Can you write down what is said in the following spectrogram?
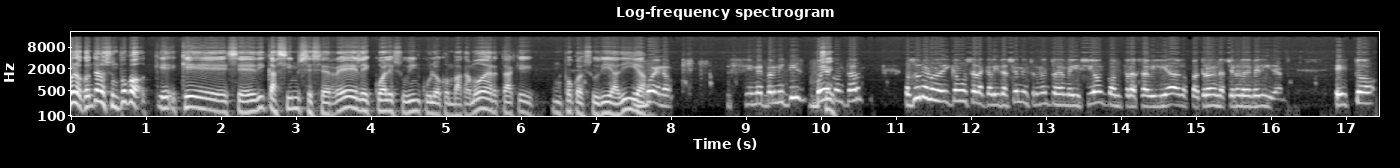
Bueno, contanos un poco qué, se dedica a SIMS SRL, cuál es su vínculo con Vaca Muerta, qué, un poco de su día a día. Bueno, si me permitís, voy a contar. Nosotros nos dedicamos a la calibración de instrumentos de medición con trazabilidad de los patrones nacionales de medida. Esto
